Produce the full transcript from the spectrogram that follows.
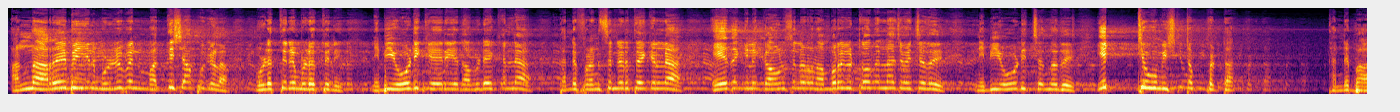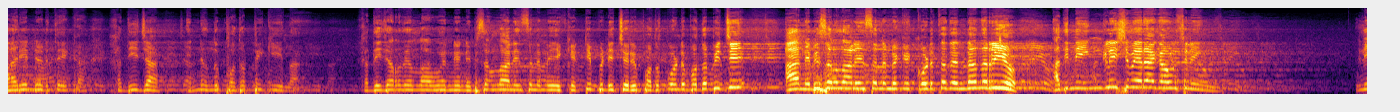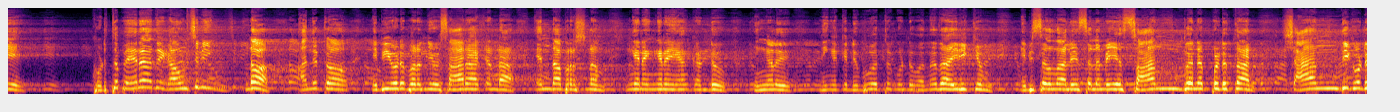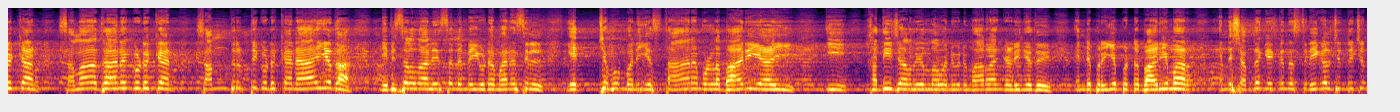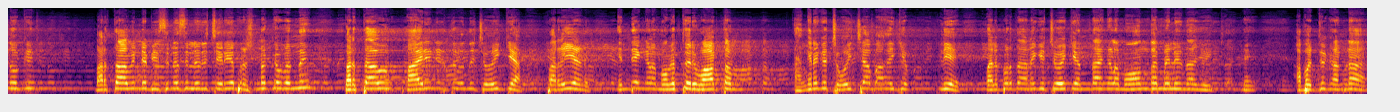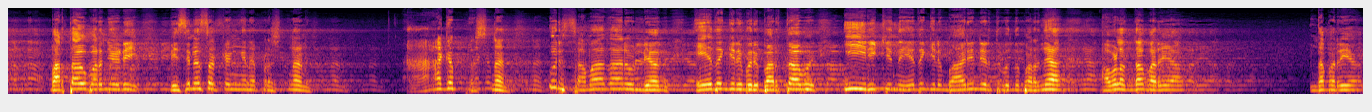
അന്ന് അറേബ്യയിൽ മുഴുവൻ മദ്യഷാപ്പുകളാ മുഴത്തിന് മുഴത്തിന്. നബി ഓടിക്കേറിയത് അവിടേക്കല്ല തന്റെ ഫ്രണ്ട്സിന്റെ അടുത്തേക്കല്ല. ഏതെങ്കിലും കൗൺസിലർ നമ്പർ കിട്ടുമെന്നല്ല ചോദിച്ചത്. നബി ഓടിച്ചെന്നത് ഏറ്റവും ഇഷ്ടപ്പെട്ട തന്റെ ഭാര്യന്റെ അടുത്തേക്കാ. ഖദീജ എന്നെ ഒന്ന് പുതപ്പിക്കുന്ന ഖദീജ റളിയല്ലാഹു അൻഹ നബി സല്ലല്ലാഹു അലൈഹി കെട്ടിപ്പിടിച്ച് ഒരു പുതപ്പുകൊണ്ട് പുതപ്പിച്ച് ആ നബി സല്ലല്ലാഹു അലൈഹി വസല്ലമയ്ക്ക് കൊടുത്തത് എന്താണെന്നറിയോ അതിന്റെ ഇംഗ്ലീഷ് പേരാ കൗൺസിലിംഗ് ഇല്ലേ? കൊടുത്ത പേരാ അത് കൗൺസിലിംഗ് ഉണ്ടോ? എന്നിട്ടോ നബിയോട് പറഞ്ഞു സാരാക്കണ്ട എന്താ പ്രശ്നം? ഇങ്ങനെ എങ്ങനെ ഞാൻ കണ്ടു. നിങ്ങൾ നിങ്ങൾക്ക് നുപുവത്വം കൊണ്ട് വന്നതായിരിക്കും. നബി സല്ലല്ലാഹു അലൈഹി സ്വലമയെ സാന്ത്വനപ്പെടുത്താൻ ശാന്തി കൊടുക്കാൻ സമാധാനം കൊടുക്കാൻ സംതൃപ്തി കൊടുക്കാൻ ആയതാ നബി സല്ലല്ലാഹു അലൈഹി സ്വലമയുടെ മനസ്സിൽ ഏറ്റവും വലിയ സ്ഥാനമുള്ള ഭാര്യയായി ഈ ഖദീജ റളിയല്ലാഹു അൻഹുവിന് മാറാൻ കഴിഞ്ഞത് എന്റെ പ്രിയപ്പെട്ട ഭാര്യമാർ. എന്റെ ശബ്ദം കേൾക്കുന്ന സ്ത്രീകൾ ചിന്തിച്ചു നോക്ക്. ഭർത്താവിന്റെ ബിസിനസ്സിൽ ഒരു ചെറിയ പ്രശ്നമൊക്കെ വന്ന് ഭർത്താവ് ഭാര്യന്റെ അടുത്ത് വന്ന് ചോദിക്കുക പറയാണ് എന്റെ നിങ്ങളെ മുഖത്തൊരു വാട്ടം? അങ്ങനെയൊക്കെ ചോദിച്ചാ ഭാഗ്യം ഇല്ലേ? മലപ്പുറത്താണെങ്കിൽ ചോദിക്കുക എന്താ നിങ്ങളെ മോന്തമ്മൽ? എന്നാ ചോദിക്കുക? അപ്പൊ ഇത് കണ്ട ഭർത്താവ് പറഞ്ഞു എടി ബിസിനസ് ഒക്കെ ഇങ്ങനെ പ്രശ്നമാണ് ആകെ പ്രശ്നം ഒരു സമാധാനം ഇല്ലാന്ന്. ഏതെങ്കിലും ഒരു ഭർത്താവ് ഈ ഇരിക്കുന്ന ഏതെങ്കിലും ഭാര്യന്റെ അടുത്ത് വന്ന് പറഞ്ഞാ അവൾ എന്താ പറയാ? എന്താ പറയാ?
